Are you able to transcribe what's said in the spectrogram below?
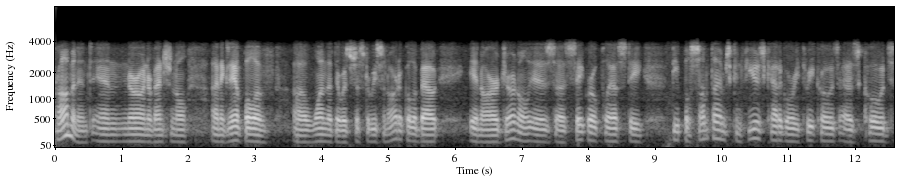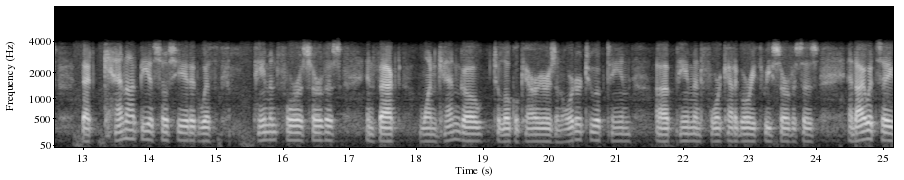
prominent in neurointerventional. An example of uh, one that there was just a recent article about in our journal is uh, sacroplasty. People sometimes confuse Category 3 codes as codes that cannot be associated with payment for a service. In fact, one can go to local carriers in order to obtain uh, payment for Category 3 services. And I would say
